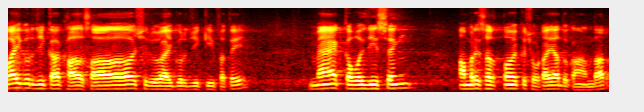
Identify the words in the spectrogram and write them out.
ਵਾਹਿਗੁਰੂ ਜੀ ਕਾ ਖਾਲਸਾ, ਸ੍ਰੀ ਵਾਹਿਗੁਰੂ ਜੀ ਕੀ ਫਤਿਹ। ਮੈਂ ਕਵਲਜੀਤ ਸਿੰਘ, ਅੰਮ੍ਰਿਤਸਰ ਤੋਂ ਇੱਕ ਛੋਟਾ ਜਿਹਾ ਦੁਕਾਨਦਾਰ।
